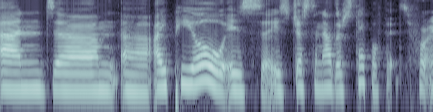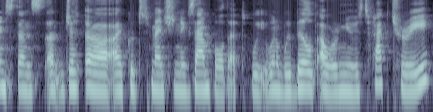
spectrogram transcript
and um, uh, IPO is is just another step of it. For instance, uh, just, uh, I could mention example that we when we built our newest factory,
